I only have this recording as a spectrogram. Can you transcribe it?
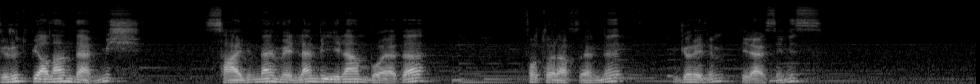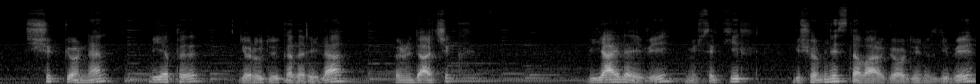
brüt bir alan denmiş. Sahibinden verilen bir ilan bu arada. Fotoğraflarını görelim dilerseniz. Şık görünen bir yapı görüldüğü kadarıyla önünde açık bir yayla evi, müstakil Bir şöminesi de var gördüğünüz gibi.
